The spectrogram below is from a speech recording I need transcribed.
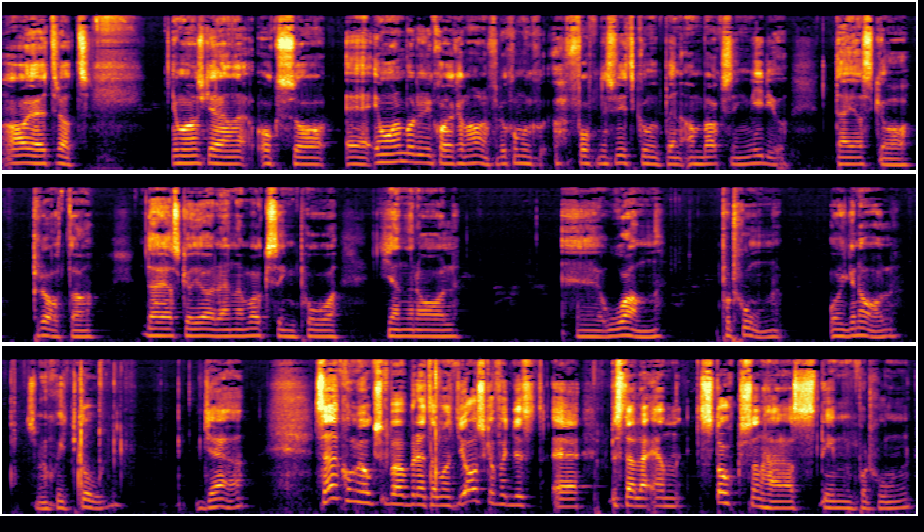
Ja, jag är trött. Imorgon ska jag också, eh, imorgon borde ni kolla kanalen för då kommer förhoppningsvis komma upp en unboxing video. Där jag ska prata, där jag ska göra en unboxing på General eh, One portion original som är skitgod. Yeah. Sen kommer jag också bara berätta om att jag ska faktiskt eh, beställa en stock sån här slim portion.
